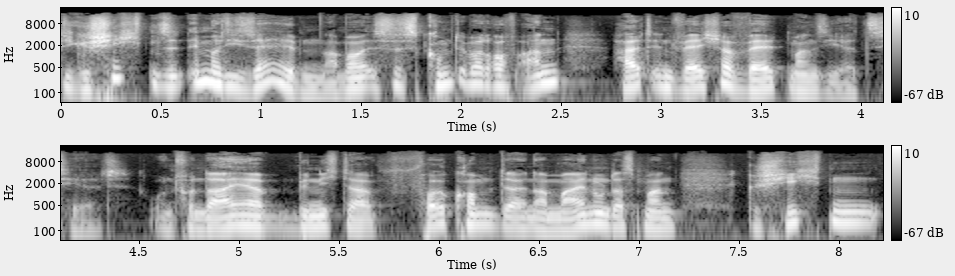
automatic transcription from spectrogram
Die Geschichten sind immer dieselben, aber es ist, kommt immer darauf an, halt in welcher Welt man sie erzählt. Und von daher bin ich da vollkommen deiner Meinung, dass man Geschichten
